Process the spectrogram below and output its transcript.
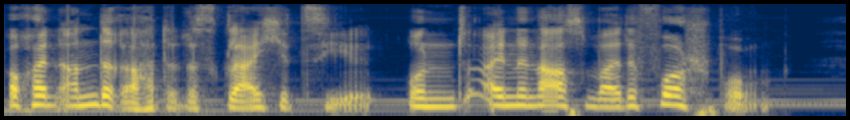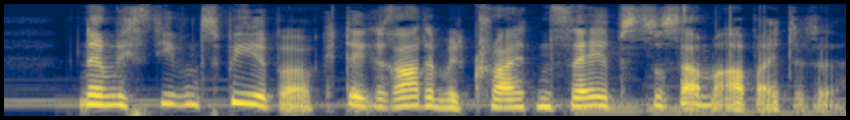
auch ein anderer hatte das gleiche Ziel und eine nasenweite Vorsprung. Nämlich Steven Spielberg, der gerade mit Crichton selbst zusammenarbeitete.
